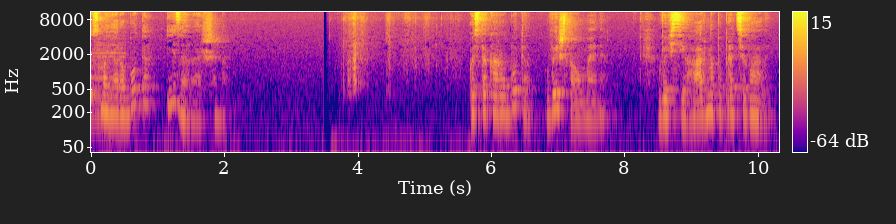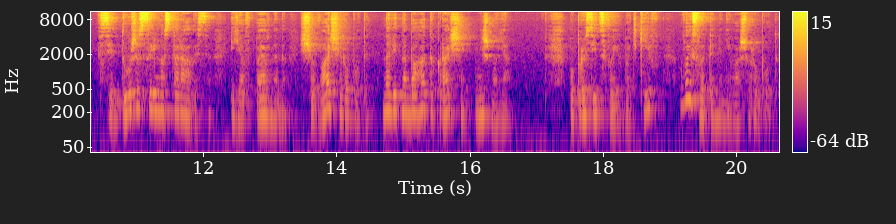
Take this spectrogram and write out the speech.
Ось моя робота і завершена. Ось така робота вийшла у мене. Ви всі гарно попрацювали, всі дуже сильно старалися, і я впевнена, що ваші роботи навіть набагато кращі, ніж моя. Попросіть своїх батьків вислати мені вашу роботу.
